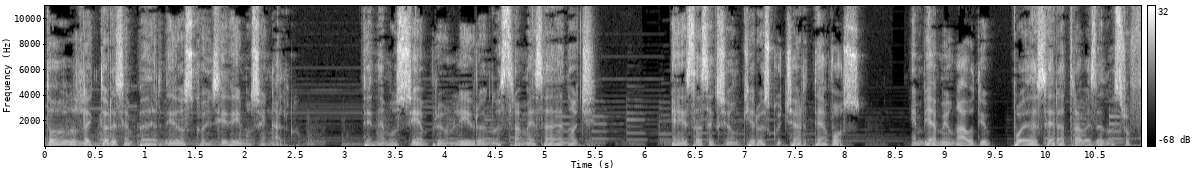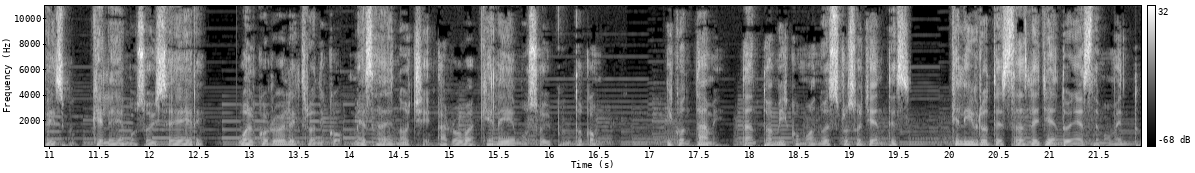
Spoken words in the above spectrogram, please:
Todos los lectores empedernidos coincidimos en algo. Tenemos siempre un libro en nuestra mesa de noche. En esta sección quiero escucharte a vos. Envíame un audio, puede ser a través de nuestro Facebook que leemos hoy CR o al correo electrónico mesa de noche que leemos hoy.com y contame, tanto a mí como a nuestros oyentes, qué libro te estás leyendo en este momento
